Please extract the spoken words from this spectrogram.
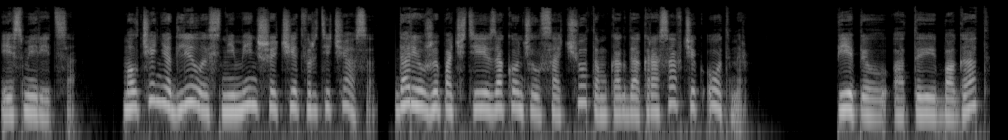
и смириться. Молчание длилось не меньше четверти часа. Дарья уже почти закончил с отчетом, когда красавчик отмер. «Пепел, а ты богат?»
